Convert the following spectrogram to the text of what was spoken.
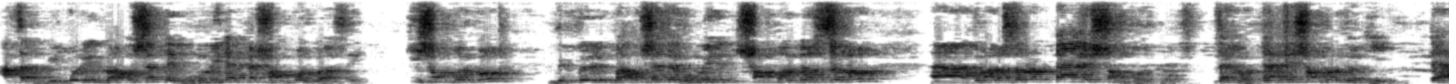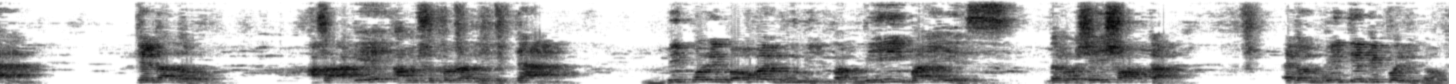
আচ্ছা বিপরীত বাহুর সাথে ভূমির একটা সম্পর্ক আছে। কি সম্পর্ক? বিপরীত বাহুর সাথে ভূমির সম্পর্ক হচ্ছে হলো তোমার হচ্ছে হলো ট্যানের সম্পর্ক। দেখো, ট্যানের সম্পর্ক কি? ট্যান। সেটা ধরো। আচ্ছা আগে আমি সূত্রটা লিখি। ট্যান। বিপরীত বাহু বাই ভূমি, বা বি বাই এস। দেখো, সেই শর্টটা। এখন বিতে বিপরীত বাহু।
